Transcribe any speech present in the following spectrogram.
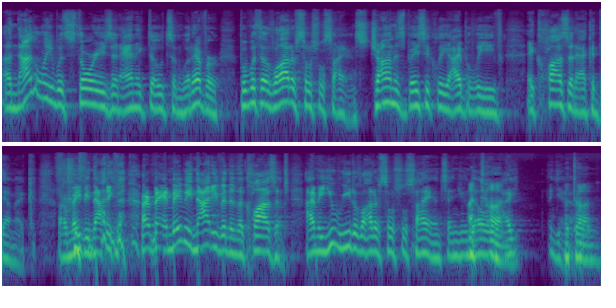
uh, not only with stories and anecdotes and whatever, but with a lot of social science. Jon is basically, I believe, a closet academic, or maybe not even, or maybe not even in the closet. I mean, you read a lot of social science, and you know, I yeah. a ton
